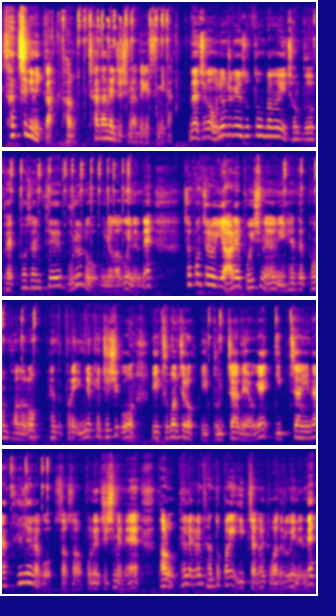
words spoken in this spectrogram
사측이니까 바로 차단해 주시면 되겠습니다. 네, 제가 운영 중인 소통방은 이 전부 100% 무료로 운영하고 있는데 첫 번째로 이 아래 보이시는 이 핸드폰 번호로 핸드폰에 입력해 주시고 이 두 번째로 이 문자 내용에 입장이나 텔레라고 써서 보내주시면은 바로 텔레그램 단톡방에 입장을 도와드리고 있는데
